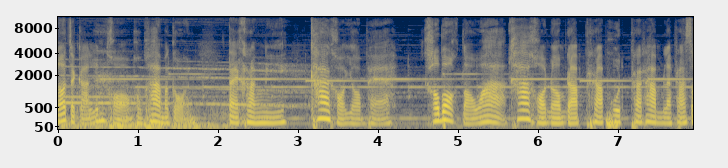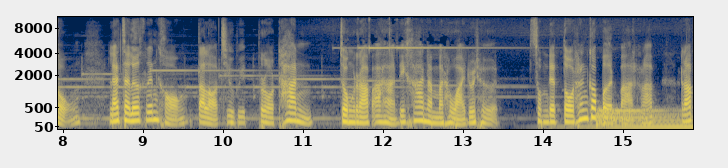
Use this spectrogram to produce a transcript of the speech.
รอดจากการเล่นของของข้ามาก่อน แต่ครั้งนี้ข้าขอยอมแพ้เขาบอกต่อว่าข้าขอน้อมรับพระพุทธ พระธรรม และพระสงฆ์ และจะเลิกเล่นของตลอดชีวิต โปรดท่าน จงรับอาหารที่ข้านำมาถวายด้วยเถิด สมเด็จโตท่านก็เปิดบาตรครับ รับ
